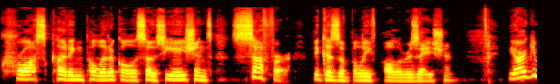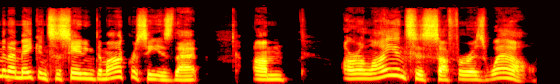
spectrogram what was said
cross cutting political associations suffer because of belief polarization. The argument I make in sustaining democracy is that um, our alliances suffer as well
